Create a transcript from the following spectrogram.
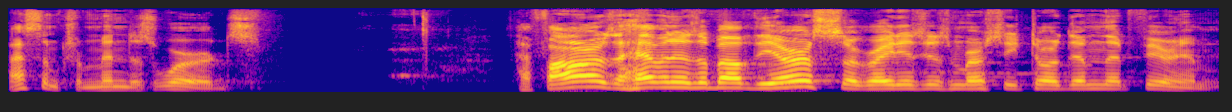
That's some tremendous words. As far as the heaven is above the earth, so great is his mercy toward them that fear him.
